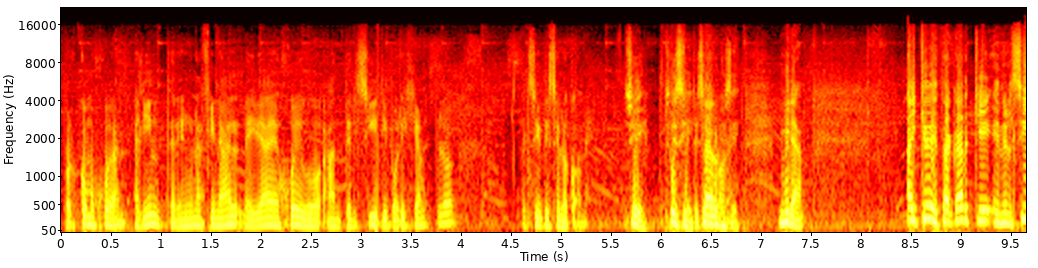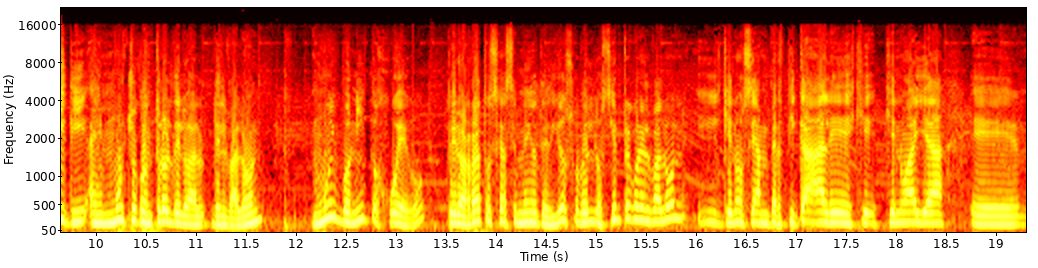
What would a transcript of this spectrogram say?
Por cómo juegan al Inter en una final, la idea de juego ante el City, por ejemplo, el City se lo come. Sí, sí, sí, claro que sí. Mira, hay que destacar que en el City hay mucho control del, bal- del balón, muy bonito juego, pero a rato se hace medio tedioso verlo siempre con el balón y que no sean verticales, que, que no haya eh,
